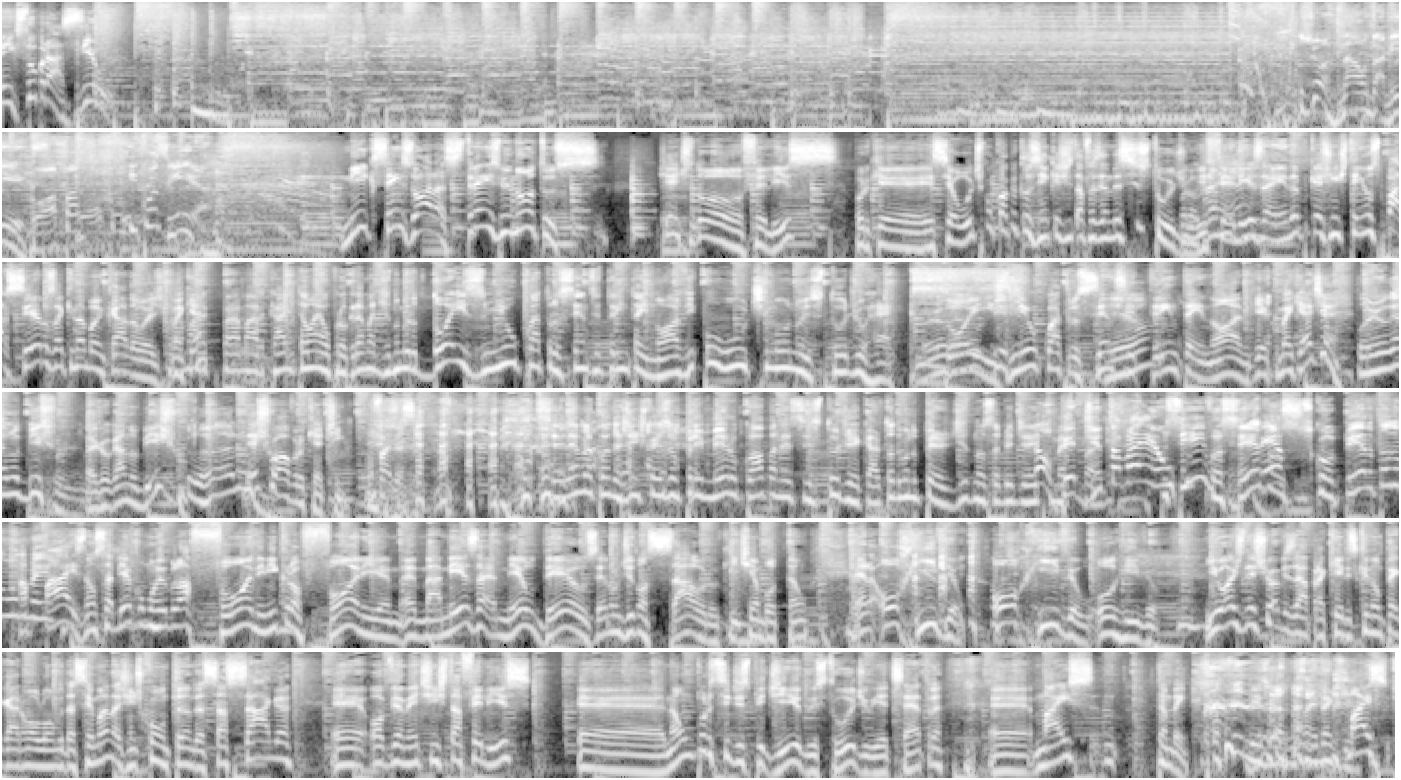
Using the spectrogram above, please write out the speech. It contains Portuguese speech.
Mix do Brasil. Jornal da Mi, Copa e Cozinha. Mix 6 horas, 3 minutos. Gente, tô feliz porque esse é o último Copa e Cozinha que a gente tá fazendo nesse estúdio. Programa e feliz é... ainda porque a gente tem os parceiros aqui na bancada hoje. Como é que é? Pra marcar, então, é o programa de número 2439, o último no estúdio Rex. 2439. Que, como é que é, Tia? Vou jogar no bicho. Vai jogar no bicho? Claro. Deixa o Álvaro quietinho. Vamos fazer assim. Você lembra quando a gente fez o primeiro Copa nesse estúdio, Ricardo? Todo mundo perdido, não sabia direito não, como é perdido tava eu. Sim, você, os copeiros, todo mundo Rapaz, meio. Rapaz, não sabia como regular fone, microfone, a mesa, meu Deus, era um dinossauro que tinha botão. Era horrível, horrível, horrível. E hoje deixa eu avisar para aqueles que não pegaram ao longo da semana, a gente contando essa saga, é, obviamente a gente está feliz é, não por se despedir do estúdio e etc, é, mas também. mas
